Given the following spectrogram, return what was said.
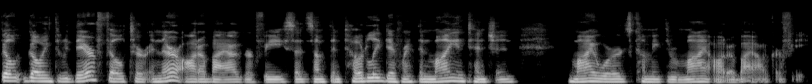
fil- going through their filter in their autobiography said something totally different than my intention, my words coming through my autobiography.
